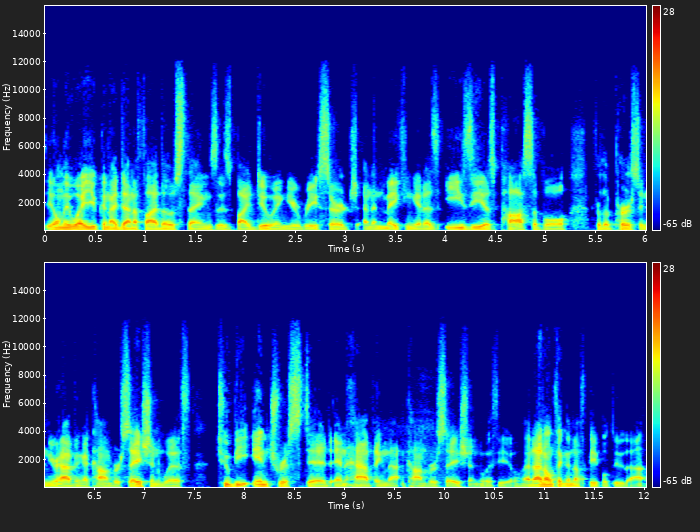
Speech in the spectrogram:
the only way you can identify those things is by doing your research and then making it as easy as possible for the person you're having a conversation with to be interested in having that conversation with you. And I don't think enough people do that.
